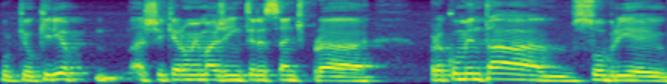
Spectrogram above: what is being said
porque eu queria. Achei que era uma imagem interessante para comentar sobre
